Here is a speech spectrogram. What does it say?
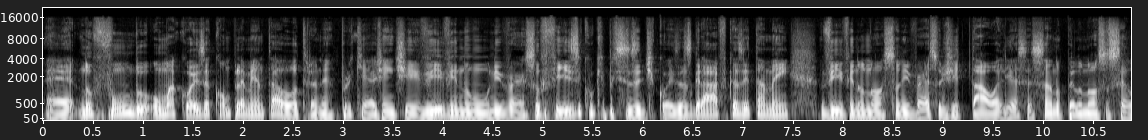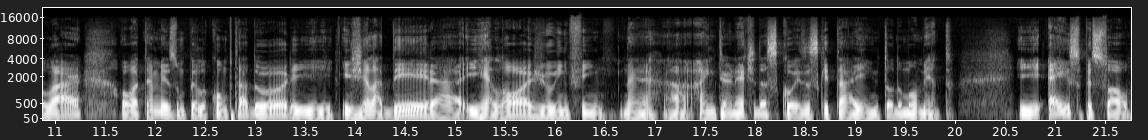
é, no fundo, uma coisa complementa a outra, né? Porque a gente vive num universo físico que precisa de coisas gráficas e também vive no nosso universo digital ali, acessando pelo nosso celular ou até mesmo pelo computador e, e geladeira e relógio, enfim, né? A, a internet das coisas que está aí em todo momento. E é isso, pessoal.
